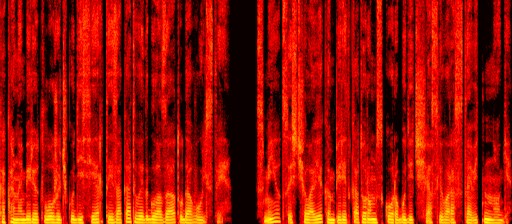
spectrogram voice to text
как она берет ложечку десерта и закатывает глаза от удовольствия. Смеется с человеком, перед которым скоро будет счастливо расставить ноги.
